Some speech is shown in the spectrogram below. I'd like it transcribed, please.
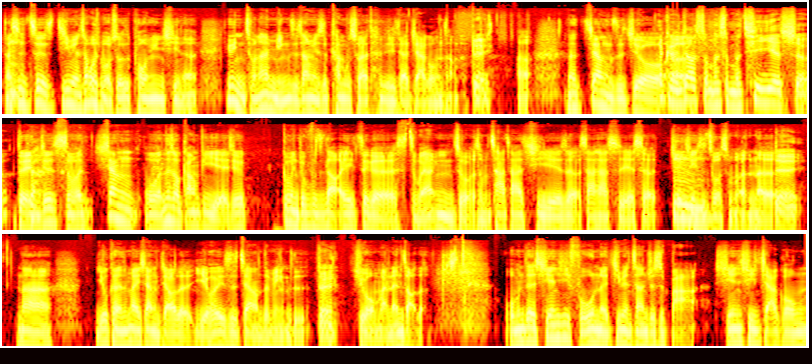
但是这基本上为什么说是碰运气呢？因为你从它的名字上面是看不出来它是一家加工厂的。对啊，那这样子就他可能叫什么什么企业社。呃、对，就是什么像我那时候刚毕业，就根本就不知道，哎、欸，这个是怎么样运作？什么叉叉企业社、叉叉实业社究竟是做什么的？嗯、对，那有可能是卖橡胶的，也会是这样的名字。对，就蛮难找的。我们的 CNC 服务呢，基本上就是把 CNC 加工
